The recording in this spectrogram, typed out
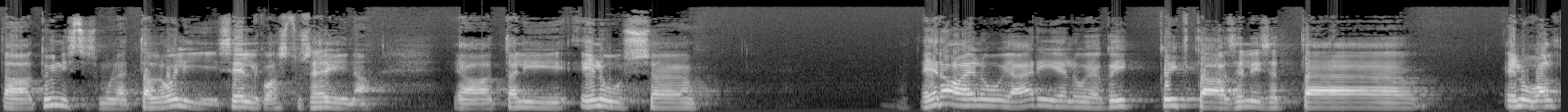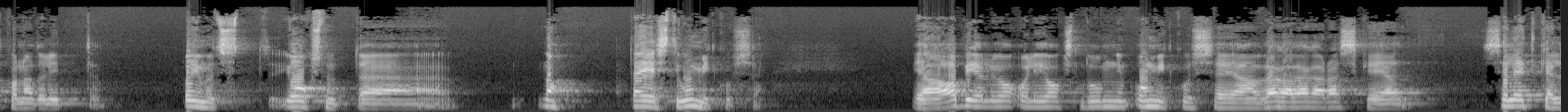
ta tunnistas mulle, et tal oli selg vastu seina ja ta oli elus äh, eraelu ja ärielu ja kõik, kõik ta sellised äh, eluvaldkonnad olid põhimõtteliselt jooksnud äh, noh, täiesti ummikusse. ja abielu oli jooksnud ummikusse ja väga-väga raske ja sel hetkel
